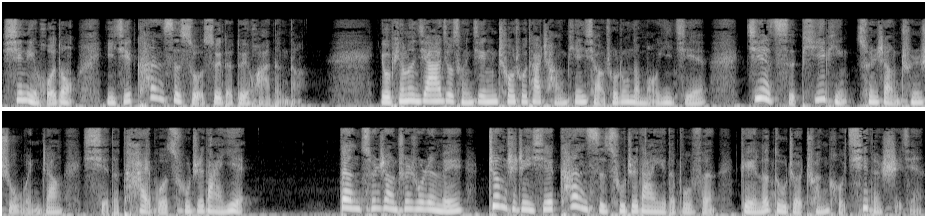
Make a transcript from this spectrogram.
心理活动以及看似琐碎的对话等等。有评论家就曾经抽出他长篇小说中的某一节，借此批评村上春树文章写得太过粗枝大叶。但村上春树认为，正是这些看似粗枝大叶的部分，给了读者喘口气的时间。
